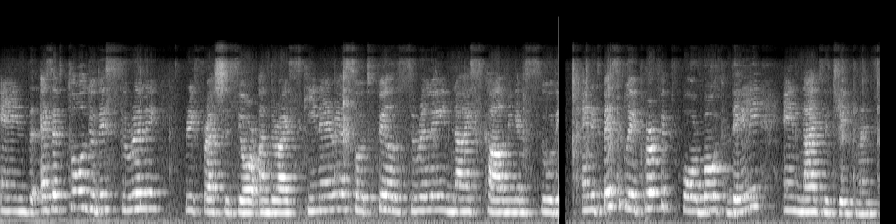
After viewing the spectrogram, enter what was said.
and as I've told you this really refreshes your under eye skin area so it feels really nice calming and soothing and it's basically perfect for both daily and nightly treatments.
